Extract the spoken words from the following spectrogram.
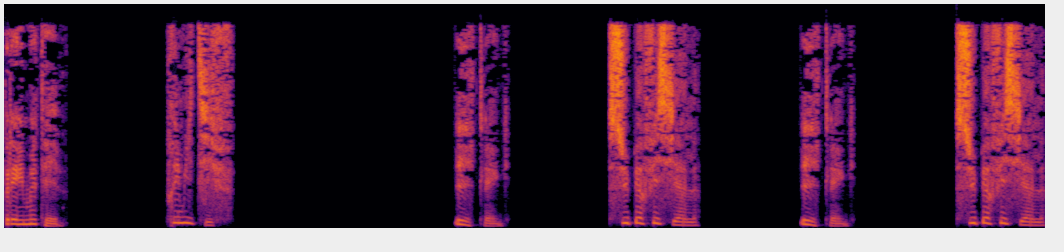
Primitiv. Primitif. Ytlig. Superficiel. Ytlig. Superficiel.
